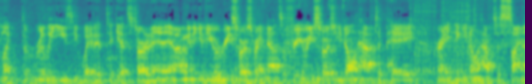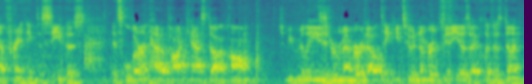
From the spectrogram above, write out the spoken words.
like the really easy way to, to get started. And, and I'm going to give you a resource right now. It's a free resource. You don't have to pay for anything. You don't have to sign up for anything to see this. It's learnhowtopodcast.com. Should be really easy to remember. That'll take you to a number of videos that Cliff has done.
